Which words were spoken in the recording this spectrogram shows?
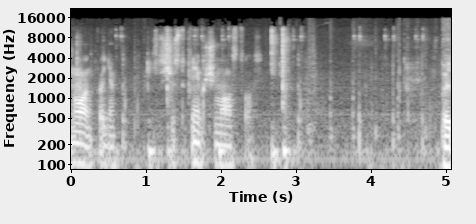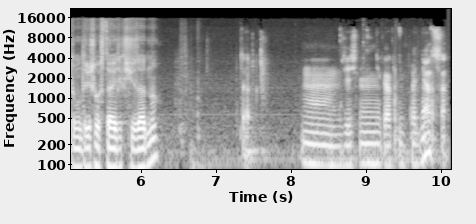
Ну ладно, пойдем. Еще ступенек очень мало осталось. Поэтому ты решил ставить их через одну? Так. М, здесь ни- никак не подняться.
